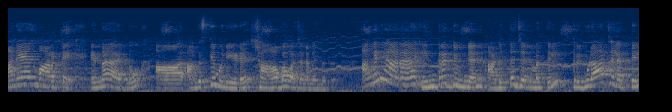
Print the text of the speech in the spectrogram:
ആനയായി മാറട്ടെ എന്നതായിരുന്നു അഗസ്ത്യമുനിയുടെ ശാപവചനം എന്നത് അങ്ങനെയാണ് ഇന്ദ്രദ്യുമ്നൻ അടുത്ത ജന്മത്തിൽ ത്രികുടാചലത്തിൽ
